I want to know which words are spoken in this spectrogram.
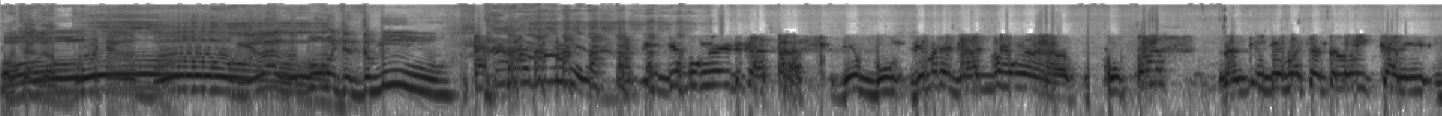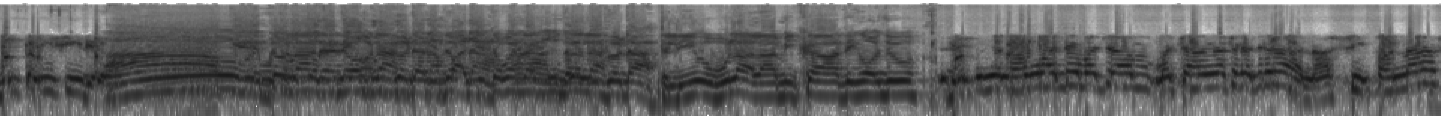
Oh, macam rebung Yelah rebung macam tebu Tak ada tebu. tapi dia bunga dia dekat atas. Dia bung, dia macam jagung lah. Kupas, nanti dia macam telur ikan bentuk isi dia. Ah, okey, betul, lah betul, dah kita tengok Google dah nampak dah. Kita orang dah Ah, Google dah dah dah. Terliur pula lah Mika tengok tu Dia punya lawan dia macam macam Angah cakap tadi lah. Nasi panas,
